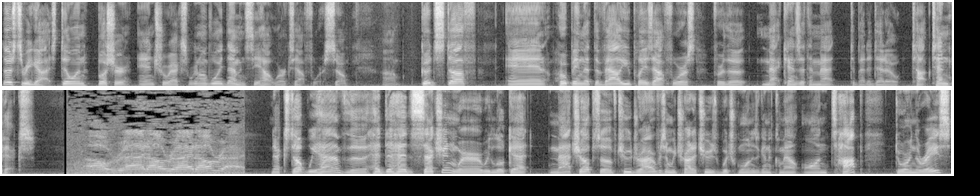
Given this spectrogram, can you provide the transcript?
those three guys, Dillon, Buescher, and Truex, we're going to avoid them and see how it works out for us. So, um, good stuff, and hoping that the value plays out for us for the Matt Kenseth and Matt DiBenedetto top 10 picks. All right, all right, all right. Next up, we have the head to head section where we look at matchups of two drivers and we try to choose which one is going to come out on top during the race.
